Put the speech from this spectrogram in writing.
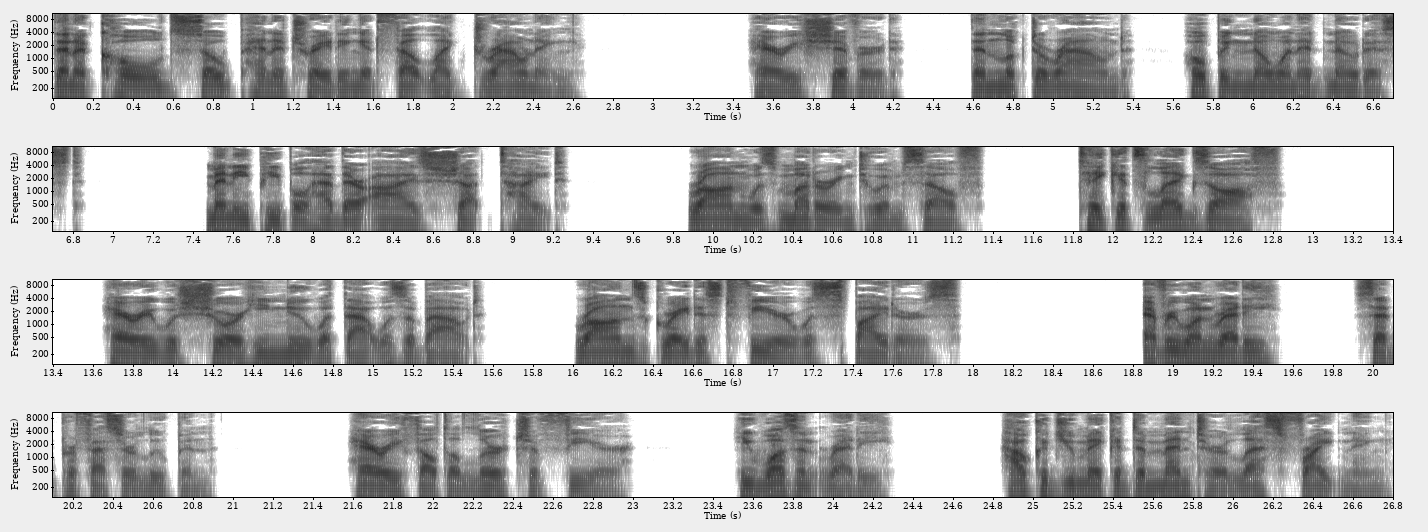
then a cold so penetrating it felt like drowning. Harry shivered, then looked around, hoping no one had noticed. Many people had their eyes shut tight. Ron was muttering to himself, Take its legs off. Harry was sure he knew what that was about. Ron's greatest fear was spiders. Everyone ready? said Professor Lupin. Harry felt a lurch of fear. He wasn't ready. How could you make a Dementor less frightening?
